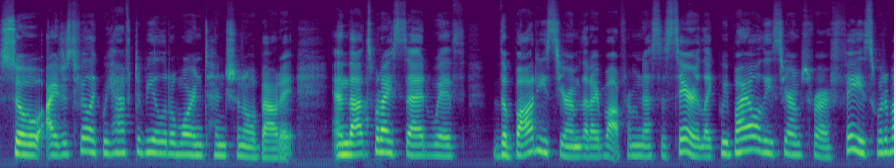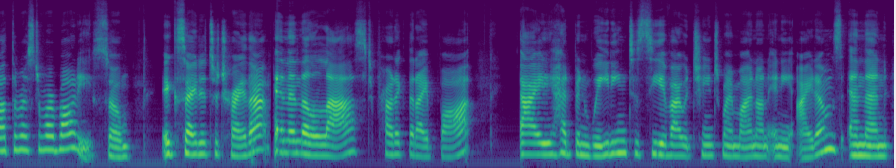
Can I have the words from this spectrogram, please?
So I just feel like we have to be a little more intentional about it. And that's what I said with the body serum that I bought from Necessaire. Like we buy all these serums for our face. What about the rest of our body? So excited to try that. And then the last product that I bought, I had been waiting to see if I would change my mind on any items. And then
